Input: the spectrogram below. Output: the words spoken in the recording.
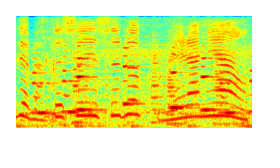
声で爆睡するポメラニャン。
